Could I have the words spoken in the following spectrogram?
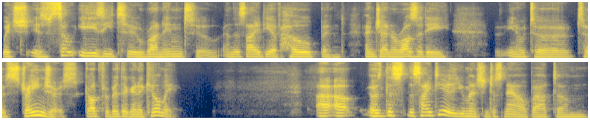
which is so easy to run into and this idea of hope and and generosity you know to to strangers god forbid they're going to kill me uh, uh, this this idea that you mentioned just now about um,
